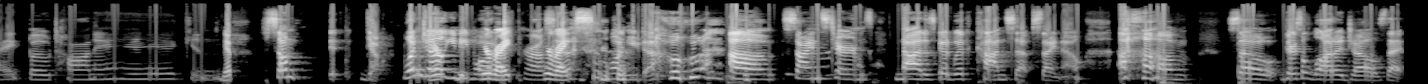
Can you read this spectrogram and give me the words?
hypotonic and yep. some yeah, one gel you're, you need water. You're right. Process, you're right. one you don't. um, science terms not as good with concepts. I know. Um, so there's a lot of gels that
